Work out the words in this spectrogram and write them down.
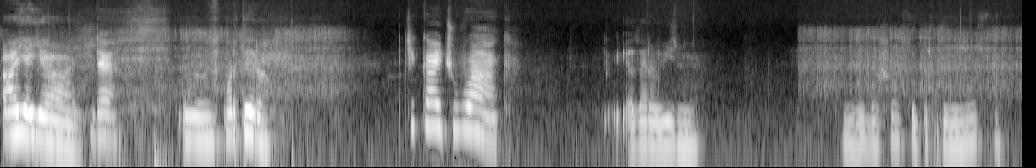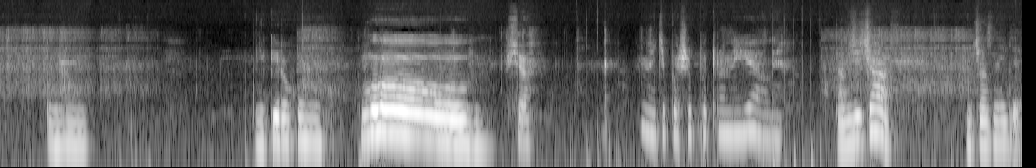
Ай-яй-яй. Де? Е, Квартира. Тікай, чувак. Я зараз візьму. Не баша, супер 90. Погнав. Який рахунок? Все. Ну, типу, ще патрони є, але. Там вже час. Час не йде.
